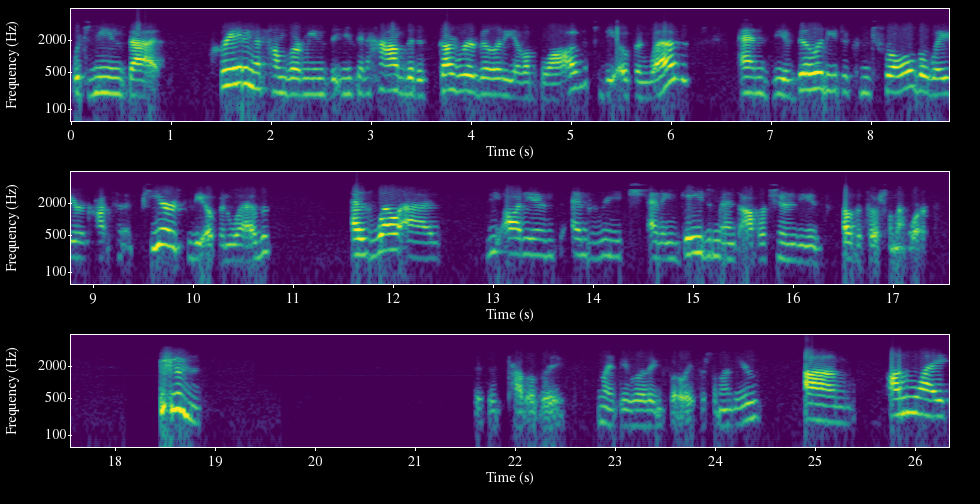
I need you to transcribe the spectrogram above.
which means that creating a Tumblr means that you can have the discoverability of a blog to the open web and the ability to control the way your content appears to the open web, as well as the audience and reach and engagement opportunities of a social network. this is probably might be loading slowly for some of you. Um, unlike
